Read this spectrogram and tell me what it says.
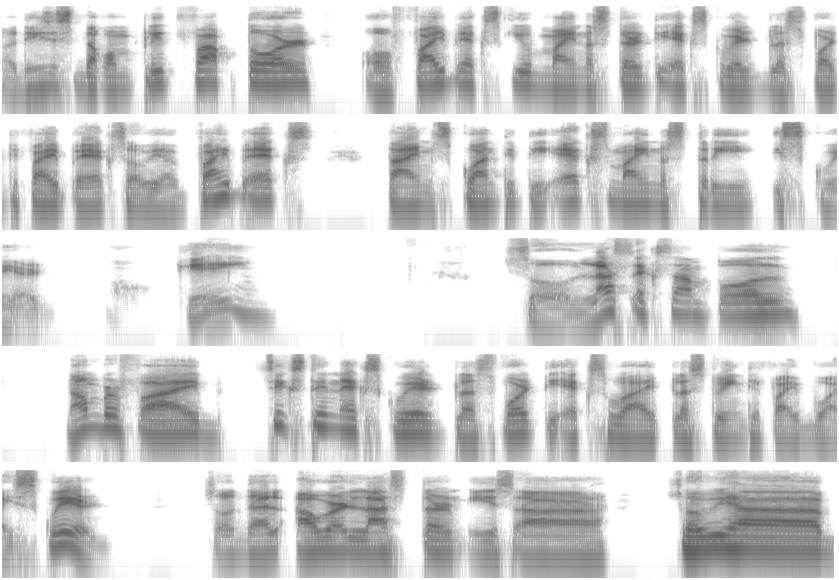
So this is the complete factor of 5x cubed minus 30x squared plus 45x. So we have 5x times quantity x minus 3 squared. Okay. So last example, number 5, 16x squared plus 40xy plus 25y squared. So the, our last term is, uh, so we have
